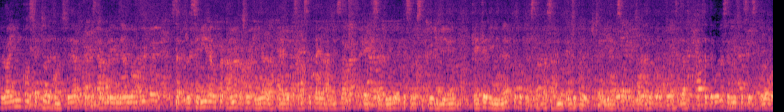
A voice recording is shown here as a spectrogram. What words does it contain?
pero hay un concepto de conocer que te están brindando, o sea, recibir a, un- a una persona que llega de la calle, que se va a sentar en la mesa, que hay que servirle, hay que hacerlo sentir bien, que hay que adivinar qué es lo que le está pasando, qué es lo que le gustaría en ese momento, darle propuestas, o sea, te vuelves en una especie de psicólogo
